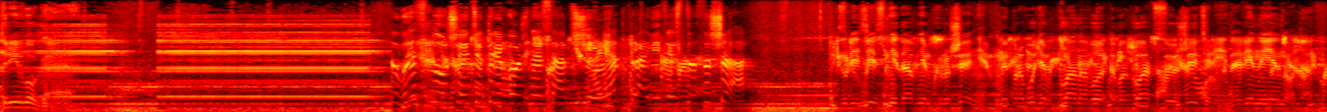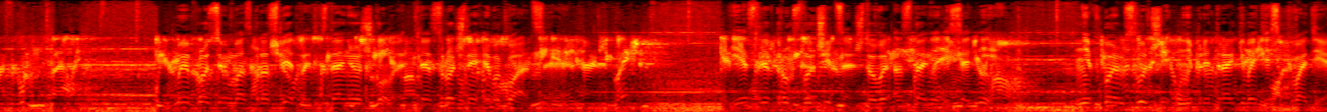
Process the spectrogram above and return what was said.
Тревога. Вы слушаете тревожное сообщение от правительства США. В связи с недавним крушением мы проводим плановую эвакуацию жителей долины Енота. Мы просим вас просветлить к зданию школы для срочной эвакуации. Случится, что вы останетесь одни, ни в коем случае не притрагивайтесь к воде.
